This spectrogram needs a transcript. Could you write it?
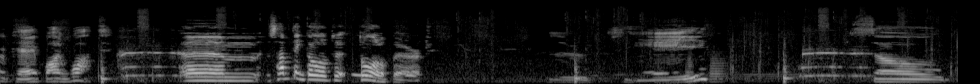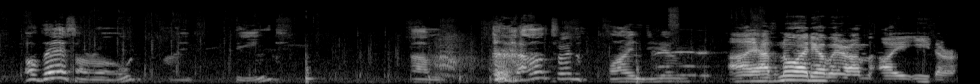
Okay, by what? Um, something called tall bird. Okay. So, oh, there's a road, I think. Um, I'll try to find him. I have no idea where I am I either.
